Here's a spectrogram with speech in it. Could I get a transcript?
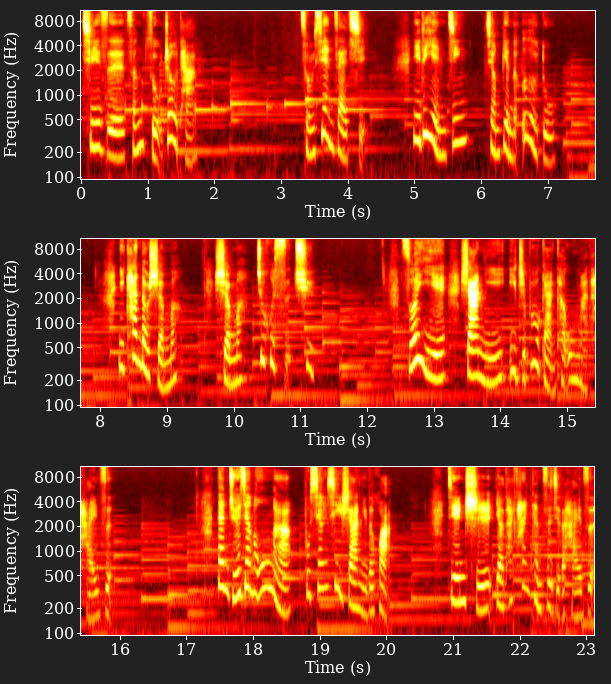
妻子曾诅咒他：“从现在起，你的眼睛将变得恶毒。你看到什么，什么就会死去。”所以，沙尼一直不敢看乌玛的孩子。但倔强的乌玛不相信沙尼的话，坚持要他看看自己的孩子。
